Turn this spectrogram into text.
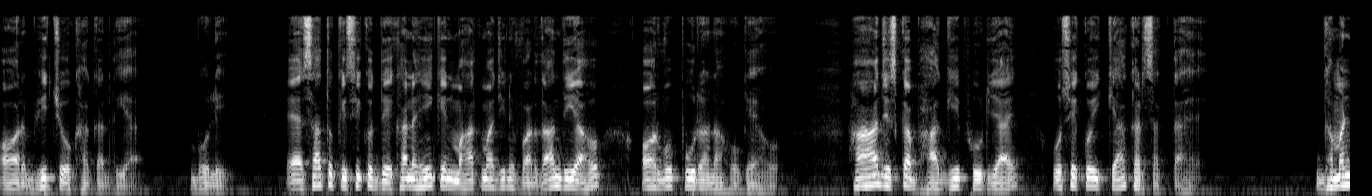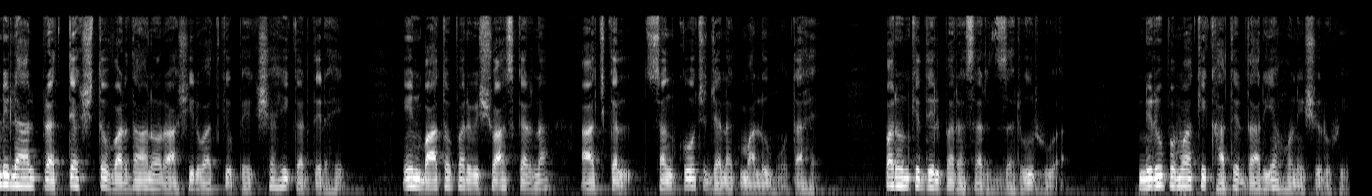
और भी चोखा कर दिया। बोली, ऐसा तो किसी को देखा नहीं कि इन महात्मा जी ने वरदान दिया हो और वो पूरा ना हो गया हो। हाँ, जिसका भाग्य फूट जाए, उसे कोई क्या कर सकता है? घमंडीलाल प्रत्यक्ष तो वरदान और आशीर्वाद की उपेक्षा ही करते रहे। इन बातों पर विश्वास करना आजकल संकोचजनक मालूम होता है, पर उनके दिल पर असर ज़रूर हुआ। निरुपमा की खातिरदारियाँ होनी शुरू हुई।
